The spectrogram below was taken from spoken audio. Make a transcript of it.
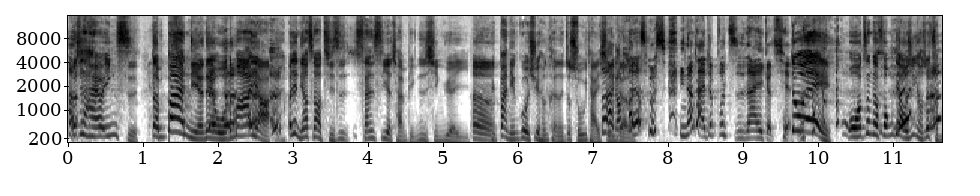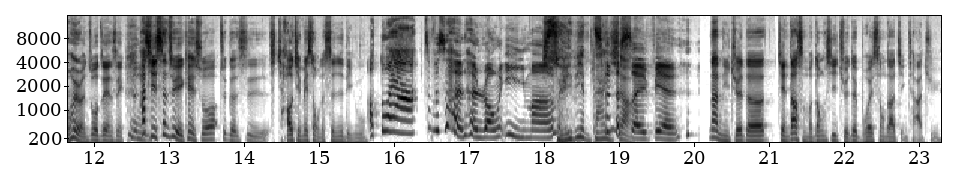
而且还要因此等半年呢、欸！我的妈呀！而且你要知道，其实三 C 的产品日新月异，嗯，你半年过去，很可能就出一台新的了。就出，你那台就不值那一个钱。对，我真的疯掉！我心想说，怎么会有人做这件事情？他其实甚至也可以说，这个是好姐妹送我的生日礼物。哦，对啊，这不是很很容易吗？随便掰一下，随便。那你觉得捡到什么东西绝对不会送到警察局？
